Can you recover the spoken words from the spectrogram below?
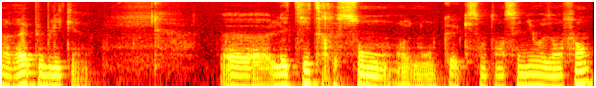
républicaine. Euh, les titres sont, donc, qui sont enseignés aux enfants,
